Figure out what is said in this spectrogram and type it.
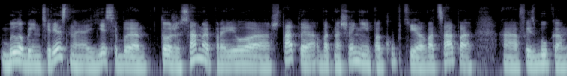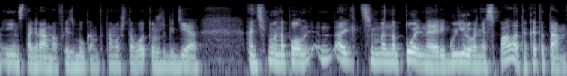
было бы интересно, если бы то же самое провело Штаты в отношении покупки WhatsApp, Facebook а, и Инстаграма Facebook, потому что вот уж где антимонопол... антимонопольное регулирование спало, так это там.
